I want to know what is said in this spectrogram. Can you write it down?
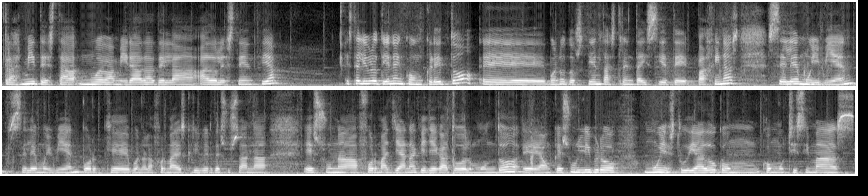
transmite esta nueva mirada de la adolescencia este libro tiene en concreto eh, bueno, 237 páginas. Se lee muy bien, se lee muy bien porque bueno, la forma de escribir de Susana es una forma llana que llega a todo el mundo, eh, aunque es un libro muy estudiado con, muchísimas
